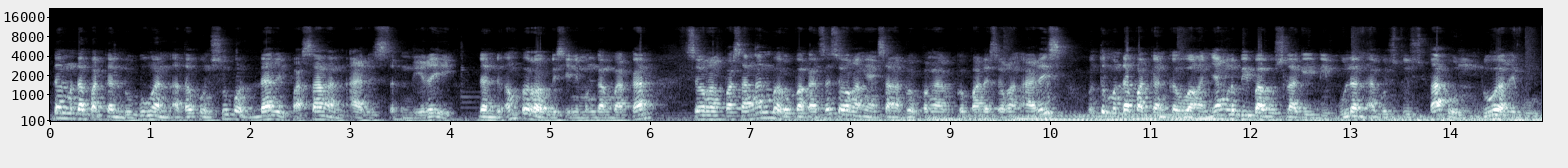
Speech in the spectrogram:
dan mendapatkan dukungan ataupun support dari pasangan Aries sendiri. Dan The Emperor di sini menggambarkan Seorang pasangan merupakan seseorang yang sangat berpengaruh kepada seorang Aris untuk mendapatkan keuangan yang lebih bagus lagi di bulan Agustus tahun 2020.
